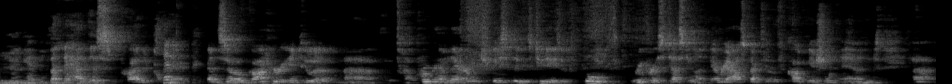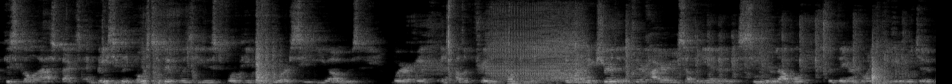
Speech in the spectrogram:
in Canada. But they had this private clinic, and so got her into a, uh, a program there, which basically was two days of full rigorous testing on every aspect of cognition and uh, physical aspects, and basically most of it was used for people who are CEOs, where if in a public traded company, they want to make sure that if they're hiring somebody in at a senior level, that they are going to be able to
